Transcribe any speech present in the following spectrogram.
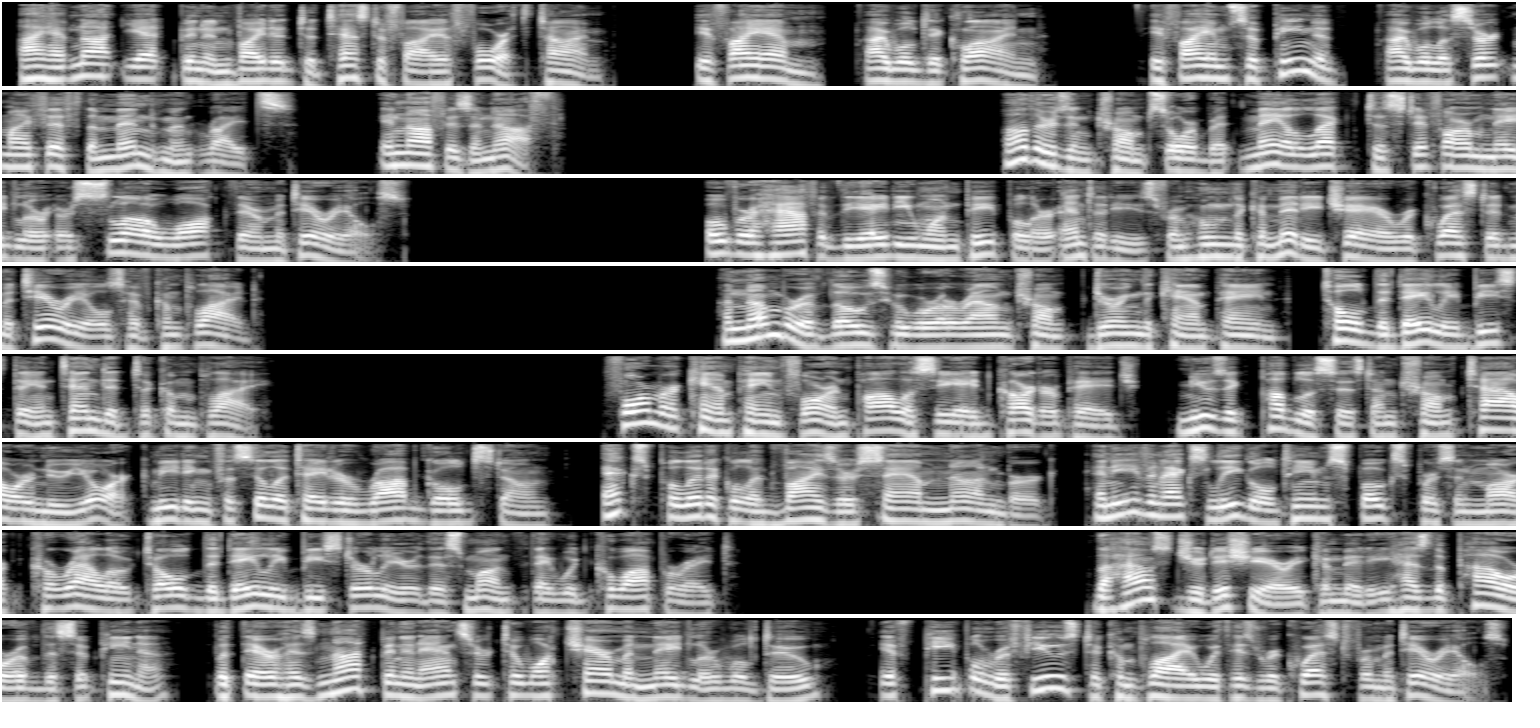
I have not yet been invited to testify a fourth time. If I am, I will decline. If I am subpoenaed, I will assert my Fifth Amendment rights. Enough is enough. Others in Trump's orbit may elect to stiff-arm Nadler or slow-walk their materials. Over half of the 81 people or entities from whom the committee chair requested materials have complied. A number of those who were around Trump during the campaign told the Daily Beast they intended to comply. Former campaign foreign policy aide Carter Page, music publicist and Trump Tower New York meeting facilitator Rob Goldstone, ex-political advisor Sam Nunberg, and even ex-legal team spokesperson Mark Corallo told the Daily Beast earlier this month they would cooperate. The House Judiciary Committee has the power of the subpoena but there has not been an answer to what Chairman Nadler will do if people refuse to comply with his request for materials.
